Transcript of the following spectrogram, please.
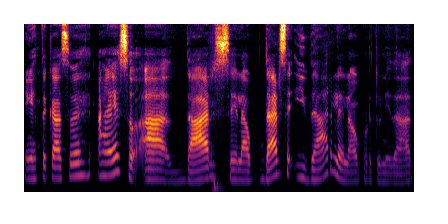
en este caso es a eso, a darse, la, darse y darle la oportunidad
